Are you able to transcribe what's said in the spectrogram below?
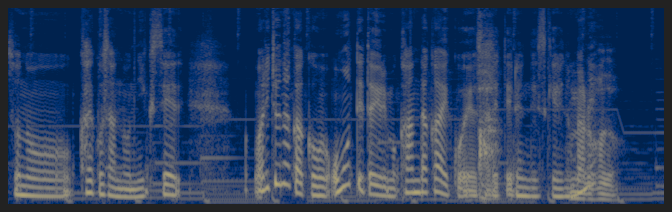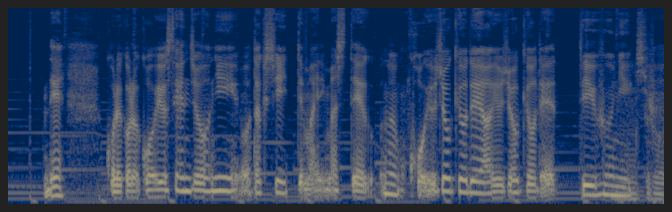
その、佳子さんの肉声、割となんかこう、思ってたよりも甲高い声をされてるんですけれどもね。なるほど。これこれこういう戦場に私行ってまいりまして、うんこういう状況で、ああいう状況でっていうふうに面、白い。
